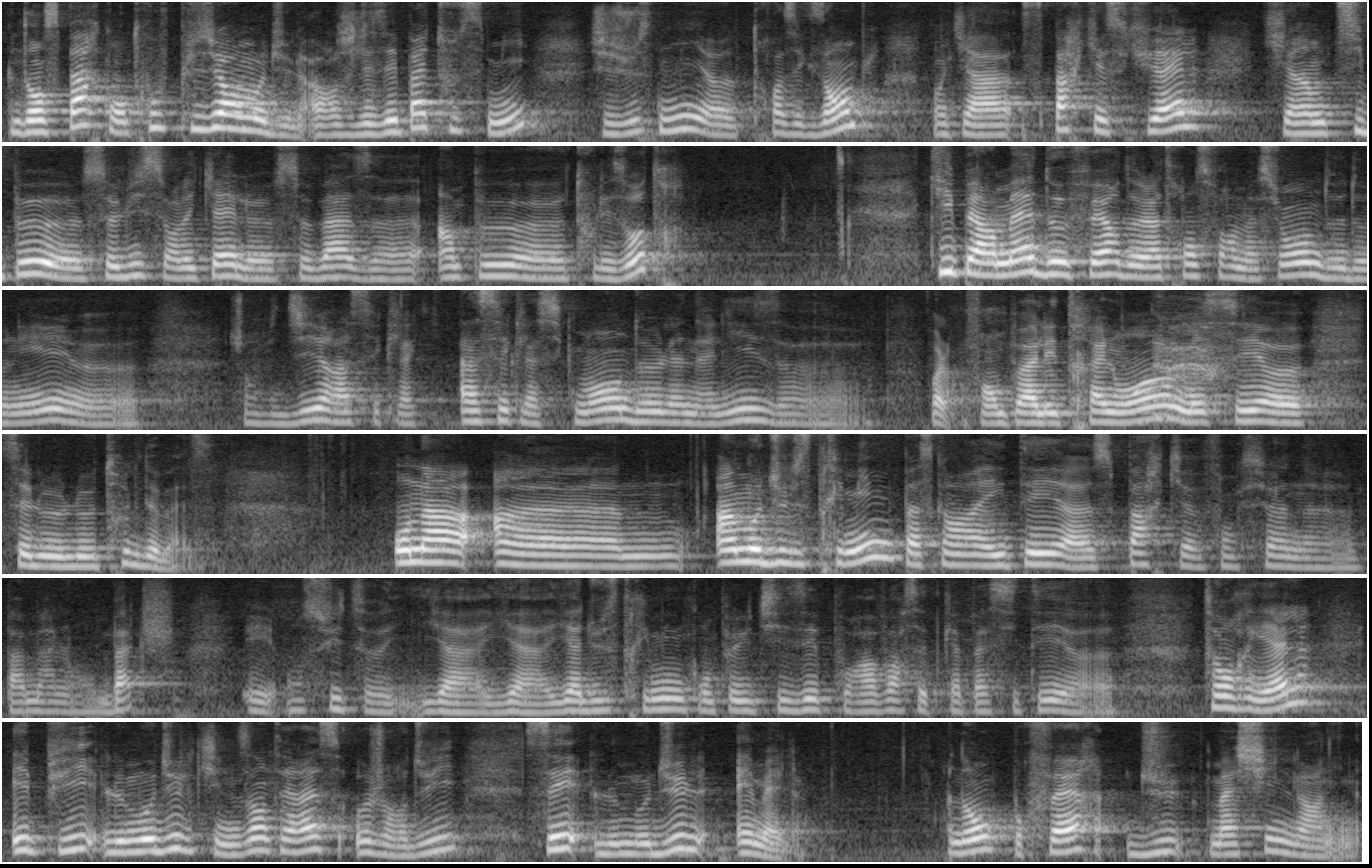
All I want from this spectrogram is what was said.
Dans Spark, on trouve plusieurs modules. Alors, je ne les ai pas tous mis, j'ai juste mis trois exemples. Donc, il y a Spark SQL, qui est un petit peu celui sur lequel se basent un peu tous les autres, qui permet de faire de la transformation de données j'ai envie de dire, assez, classiquement de l'analyse. Euh, voilà. Enfin, on peut aller très loin, mais c'est euh, le, truc de base. On a un, module streaming, parce qu'en réalité, euh, Spark fonctionne pas mal en batch. Et ensuite, il y, a, du streaming qu'on peut utiliser pour avoir cette capacité temps réel. Et puis, le module qui nous intéresse aujourd'hui, c'est le module ML. Donc, pour faire du machine learning.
